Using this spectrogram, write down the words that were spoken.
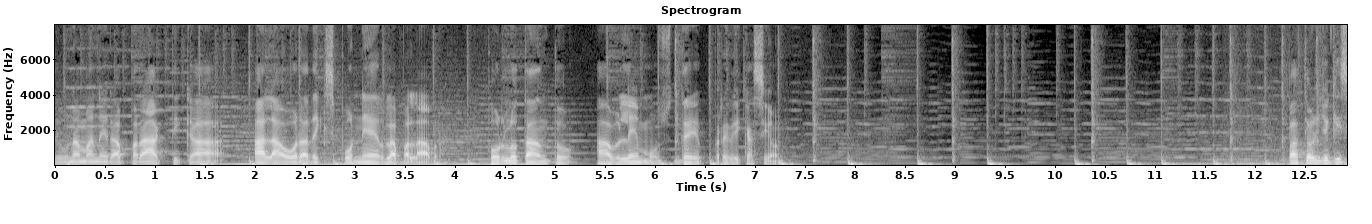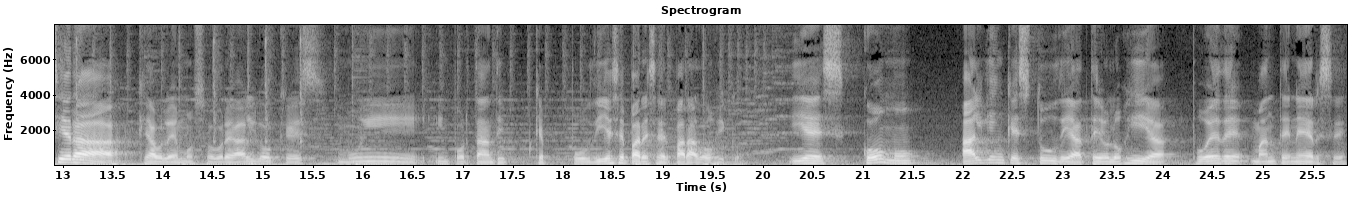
de una manera práctica a la hora de exponer la palabra. Por lo tanto, hablemos de predicación. Pastor, yo quisiera que hablemos sobre algo que es muy importante y que pudiese parecer paradójico, y es cómo alguien que estudia teología puede mantenerse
